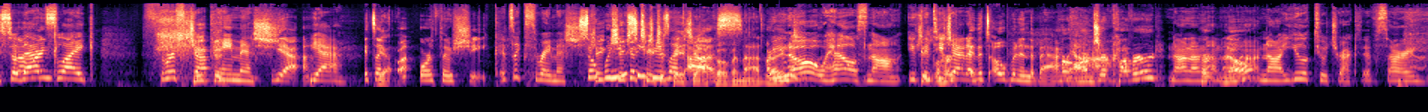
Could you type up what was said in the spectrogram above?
so I'm that's wearing- like thrift shop could- Heimish. Yeah. Yeah. It's like Yeah. ortho chic. It's like Thramish. So She- when she you could see teach Jews at like Beis us, Yaakov in that, are right? you- no, hell's nah. You can She- teach her- at a It's open in the back. Her arms are covered. No, no, no, no, no? no, no. You look too attractive. Sorry.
